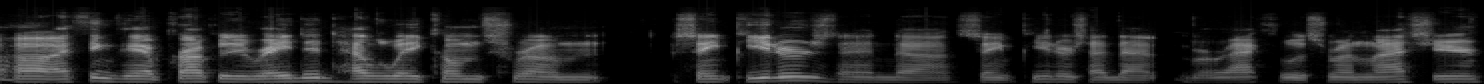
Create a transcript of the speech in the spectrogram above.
Uh, I think they are properly rated. Holloway comes from St. Peter's, and uh, St. Peter's had that miraculous run last year.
